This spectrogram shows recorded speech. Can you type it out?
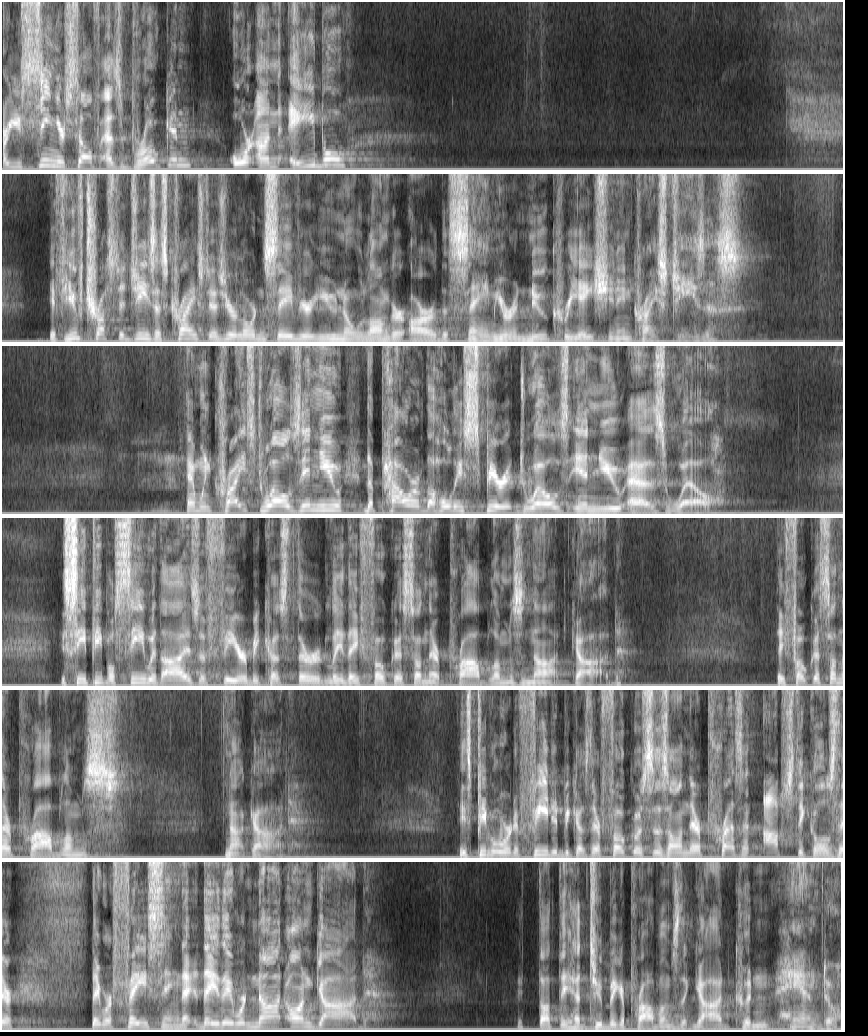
are you seeing yourself as broken or unable? If you've trusted Jesus Christ as your Lord and Savior, you no longer are the same. You're a new creation in Christ Jesus. And when Christ dwells in you, the power of the Holy Spirit dwells in you as well. You see, people see with eyes of fear because, thirdly, they focus on their problems, not God. They focus on their problems, not God. These people were defeated because their focus is on their present obstacles they they were facing. They, they, they were not on God. They thought they had too big of problems that God couldn't handle.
